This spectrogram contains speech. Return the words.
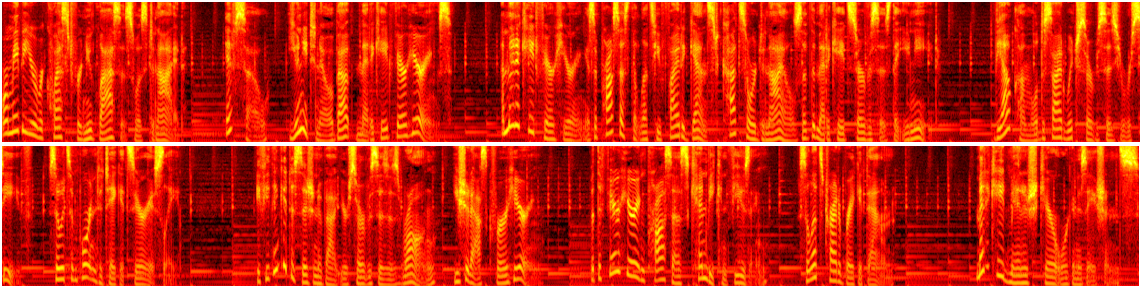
or maybe your request for new glasses was denied. If so, you need to know about Medicaid Fair Hearings. A Medicaid Fair Hearing is a process that lets you fight against cuts or denials of the Medicaid services that you need. The outcome will decide which services you receive, so it's important to take it seriously. If you think a decision about your services is wrong, you should ask for a hearing. But the fair hearing process can be confusing, so let's try to break it down. Medicaid managed care organizations,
